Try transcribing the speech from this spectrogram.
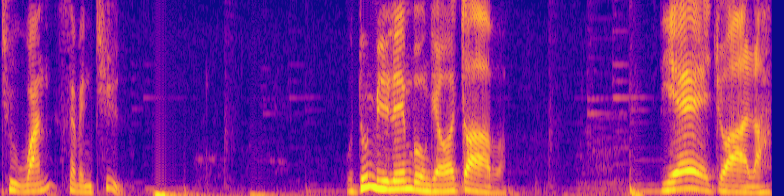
2172 udumbile imbongi yakwacaba ye jwala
